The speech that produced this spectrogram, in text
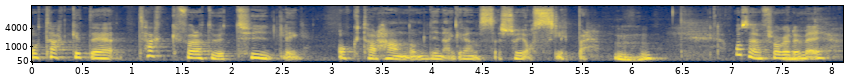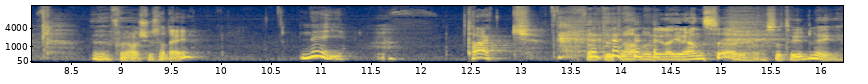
Och tacket är, tack för att du är tydlig och tar hand om dina gränser så jag slipper. Och sen frågar du mig, Eh, Får jag kyssa dig? nej. Tack för att du tar hand om dina gränser. Så tydlig.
